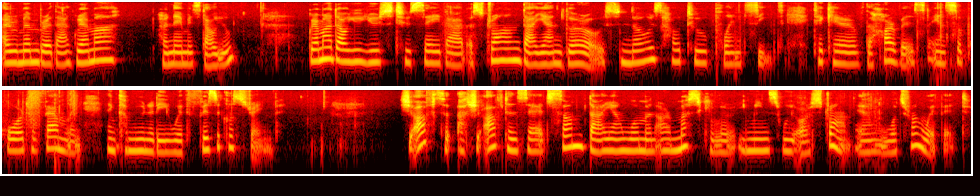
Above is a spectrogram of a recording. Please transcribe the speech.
I remember that grandma, her name is Dao Yu. Grandma Dao Yu used to say that a strong Dayan girl knows how to plant seeds, take care of the harvest, and support her family and community with physical strength. She often, uh, she often said, Some Dayan women are muscular. It means we are strong. And what's wrong with it?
